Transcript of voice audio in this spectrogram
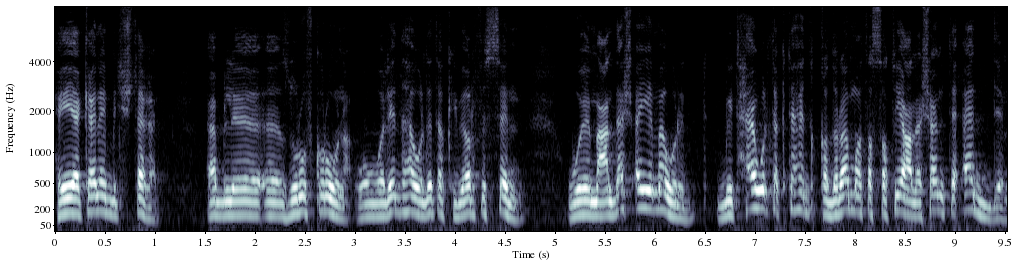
هي كانت بتشتغل قبل آه، ظروف كورونا ووالدها والدتها كبار في السن وما عندهاش أي مورد بتحاول تجتهد قدر ما تستطيع علشان تقدم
